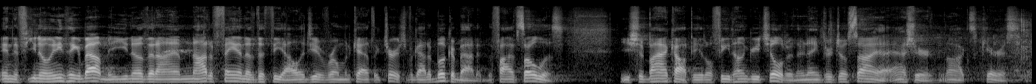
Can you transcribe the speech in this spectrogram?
And if you know anything about me, you know that I am not a fan of the theology of Roman Catholic Church. I've got a book about it, The Five Solas. You should buy a copy. It'll feed hungry children. Their names are Josiah, Asher, Knox, Karis.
